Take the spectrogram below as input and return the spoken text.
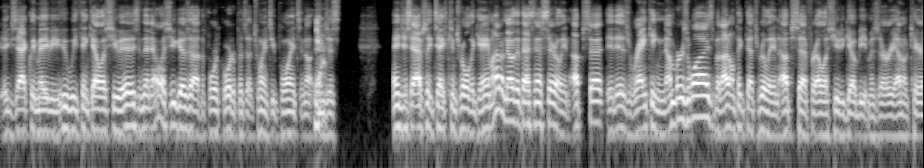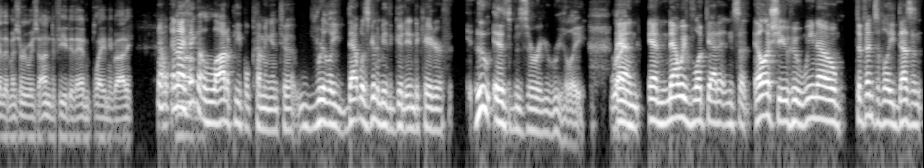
exactly maybe who we think LSU is? And then LSU goes out in the fourth quarter, puts up 22 points, and, yeah. and just and just absolutely takes control of the game. I don't know that that's necessarily an upset. It is ranking numbers wise, but I don't think that's really an upset for LSU to go beat Missouri. I don't care that Missouri was undefeated; they hadn't played anybody. No, and um, I think a lot of people coming into it really that was going to be the good indicator of who is Missouri really, right. and and now we've looked at it and said LSU, who we know defensively doesn't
